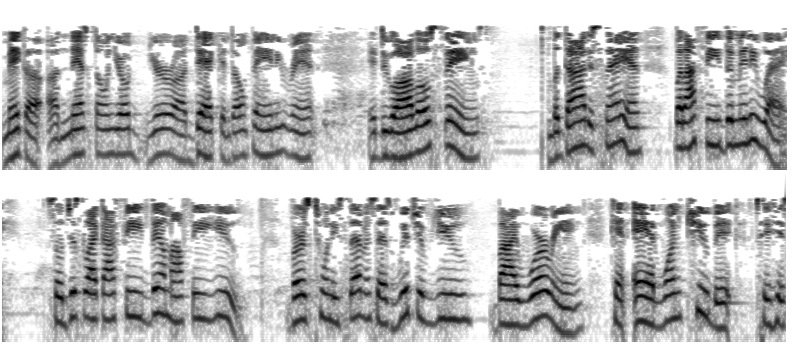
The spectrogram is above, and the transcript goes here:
Make a, a nest on your your uh, deck and don't pay any rent. It do all those things. But God is saying, but I feed them anyway. So just like I feed them, I'll feed you. Verse 27 says, Which of you by worrying can add one cubit to his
